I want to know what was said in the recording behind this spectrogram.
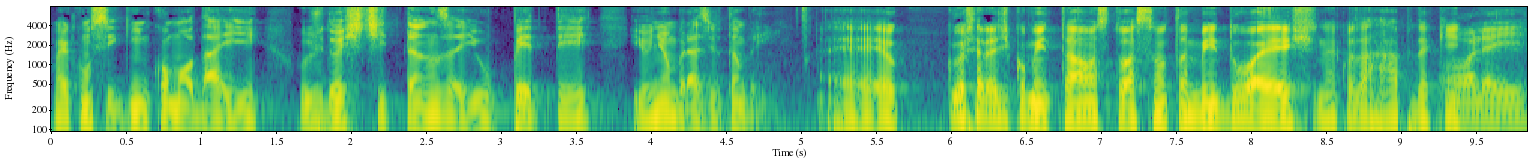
vai conseguir incomodar aí os dois titãs aí, o PT e União Brasil também. É, eu gostaria de comentar uma situação também do Oeste, né? Coisa rápida aqui. Olha aí.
